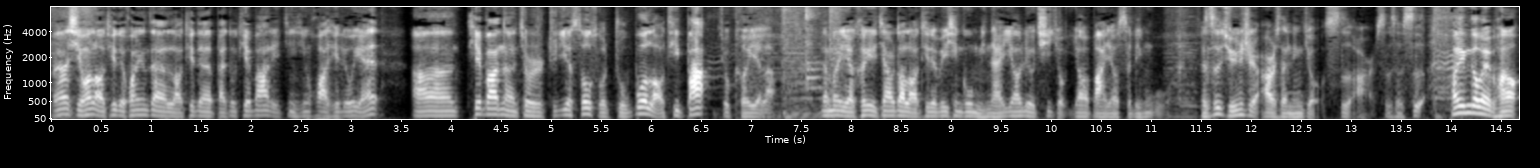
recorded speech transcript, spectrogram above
同样喜欢老 T 的，欢迎在老 T 的百度贴吧里进行话题留言啊。贴吧呢就是直接搜索主播老 T 八就可以了。那么也可以加入到老 T 的微信公众平台幺六七九幺八幺四零五，粉丝群是二三零九四二四四四，欢迎各位朋友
